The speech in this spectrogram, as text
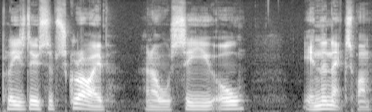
Please do subscribe and I will see you all in the next one.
